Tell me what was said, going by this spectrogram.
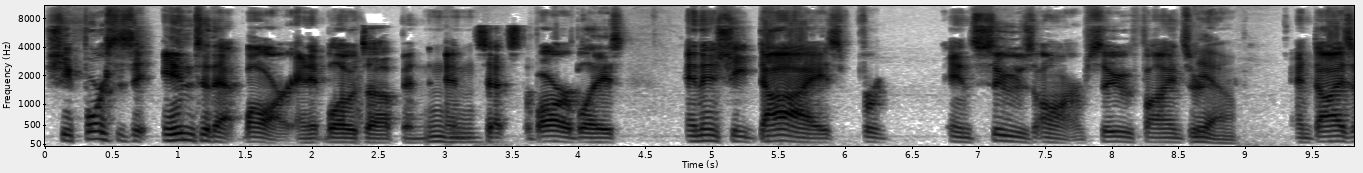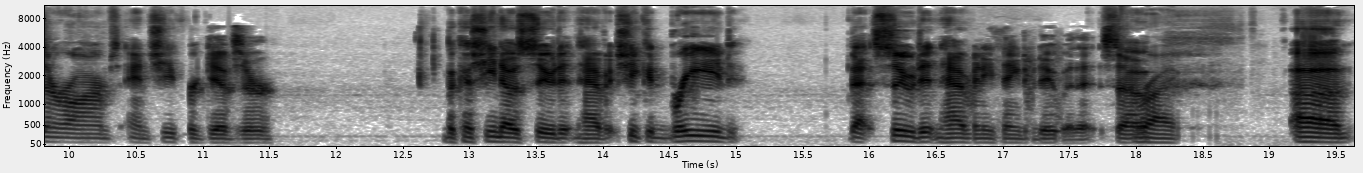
she forces it into that bar and it blows up and, Mhm. and sets the bar ablaze. And then she dies for in Sue's arms. Sue finds her Yeah. and dies in her arms and she forgives her because she knows Sue didn't have it. She could read that Sue didn't have anything to do with it. So Right. um,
